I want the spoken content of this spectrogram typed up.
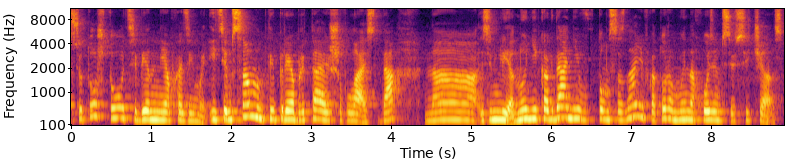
все то, что тебе необходимо. И тем самым ты приобретаешь власть да, на земле, но никогда не в том сознании, в котором мы находимся сейчас.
